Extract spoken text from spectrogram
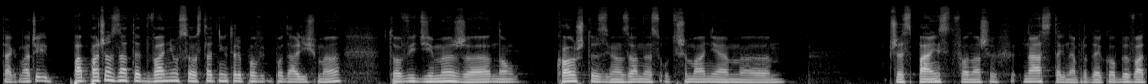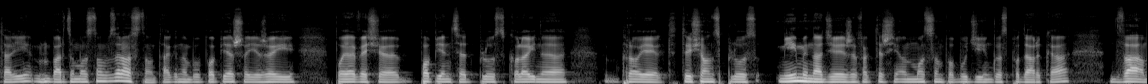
Tak, znaczy pa patrząc na te dwa newsy ostatnie, które po podaliśmy, to widzimy, że no, koszty związane z utrzymaniem przez państwo naszych, nas tak naprawdę jako obywateli bardzo mocno wzrosną, tak? No bo po pierwsze, jeżeli pojawia się po 500 plus kolejny projekt 1000 plus, miejmy nadzieję, że faktycznie on mocno pobudzi gospodarkę. Dwa,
